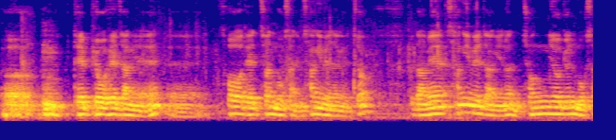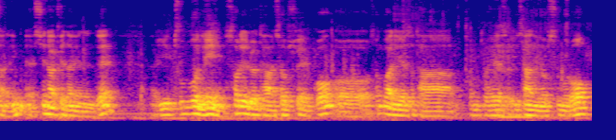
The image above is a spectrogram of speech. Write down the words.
어, 대표 회장에 에, 서대천 목사님 상임회장이었죠. 그 다음에 상임회장에는 정여균 목사님 에, 신학회장이었는데 이 두 분이 서류를 다 접수했고 어, 선관위에서 다 검토해서 이상이 없으므로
